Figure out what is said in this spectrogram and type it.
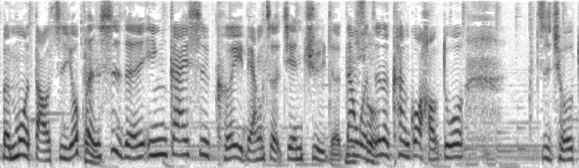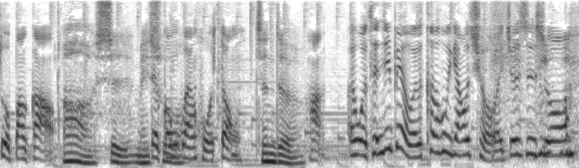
本末倒置。有本事的人应该是可以两者兼具的。但我真的看过好多只求做报告啊，是没错的公关活动，真的好。呃，我曾经被我的客户要求，哎，就是说。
